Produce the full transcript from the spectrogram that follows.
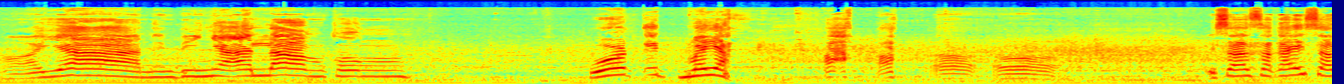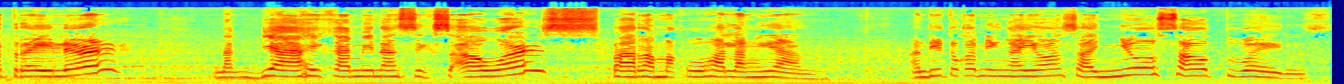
O, ayan. Hindi niya alam kung worth it ba yan. Oo. Isasakay sa trailer. Nagbiyahe kami ng 6 hours para makuha lang yan. Andito kami ngayon sa New South Wales,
